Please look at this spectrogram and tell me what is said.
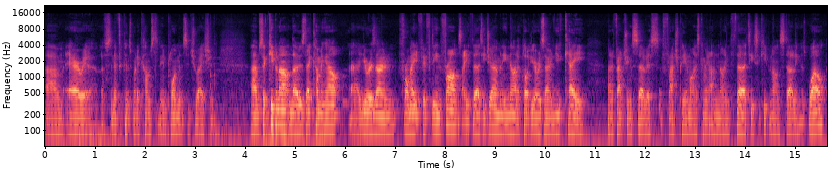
um, area of significance when it comes to the employment situation. Um, so keep an eye on those. They're coming out uh, eurozone from 8:15 France, 8:30 Germany, 9 o'clock eurozone UK. Manufacturing service flash PMI is coming out at 9:30. So keep an eye on sterling as well.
